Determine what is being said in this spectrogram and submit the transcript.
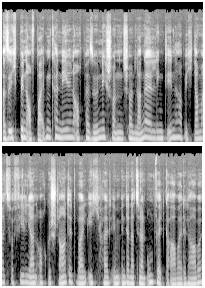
Also ich bin auf beiden Kanälen auch persönlich schon, schon lange. LinkedIn habe ich damals vor vielen Jahren auch gestartet, weil ich halt im internationalen Umfeld gearbeitet habe.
